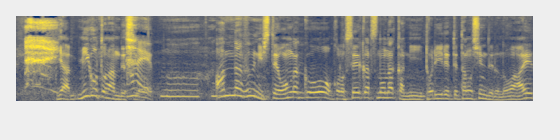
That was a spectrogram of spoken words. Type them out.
いや見事なんですよ。はいあんな風にして音楽をこの生活の中に取り入れて楽しんでるのはアイ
